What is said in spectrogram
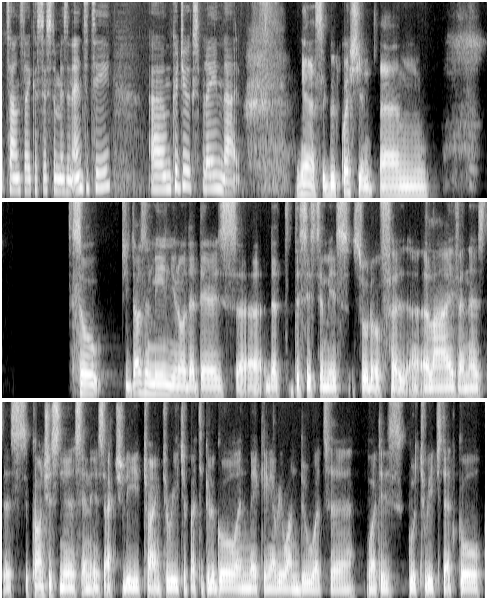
it sounds like a system is an entity. Um, could you explain that? Yes, a good question. Um, so it doesn't mean you know that there is uh, that the system is sort of uh, alive and has this consciousness and is actually trying to reach a particular goal and making everyone do what uh, what is good to reach that goal.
